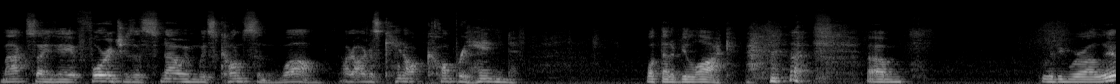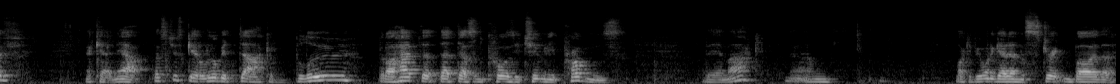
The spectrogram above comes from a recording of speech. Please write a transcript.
Mark saying he's going to get four inches of snow in Wisconsin. Wow. I, I just cannot comprehend what that'd be like. um, living where I live. Okay, now let's just get a little bit darker blue, but I hope that that doesn't cause you too many problems there, Mark. Um, like if you want to go down the street and buy the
